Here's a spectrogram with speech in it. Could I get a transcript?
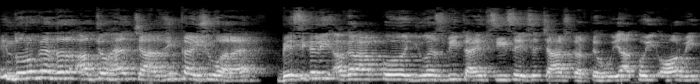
इन दोनों के अंदर अब जो है चार्जिंग का इशू आ रहा है। बेसिकली अगर आप यूएसबी टाइप सी से इसे चार्ज करते हो या कोई और भी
